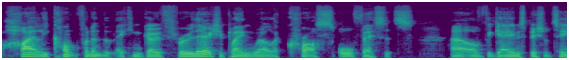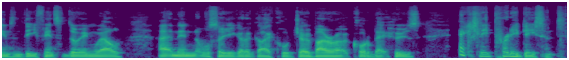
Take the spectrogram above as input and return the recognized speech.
highly confident that they can go through. They're actually playing well across all facets uh, of the game. Special teams and defense are doing well. Uh, and then also, you got a guy called Joe Burrow at quarterback who's actually pretty decent.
